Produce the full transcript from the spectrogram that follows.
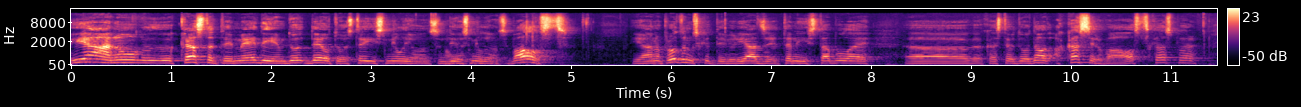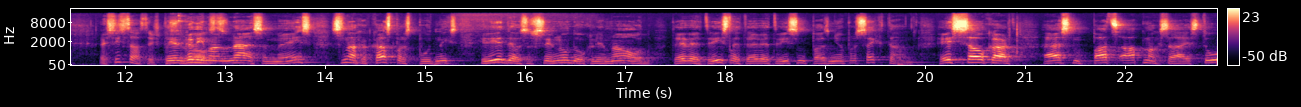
Jā, nu, kas tad mēdījiem deva tos 3 miljonus un 2 oh. miljonus valsts? Jā, nu, protams, ka tev ir jādzird tādā stabulē, uh, kas tev dod naudu. A, kas ir valsts? Kas par... Es izstāstīšu, kas ir. Gadījumā neesam mēs. Sanāk, ka Kaspars Putniks ir iedevis ar saviem nodokļiem naudu TV3, lai TV3 viņu paziņo par sektantu. Es savukārt esmu pats apmaksājis to,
